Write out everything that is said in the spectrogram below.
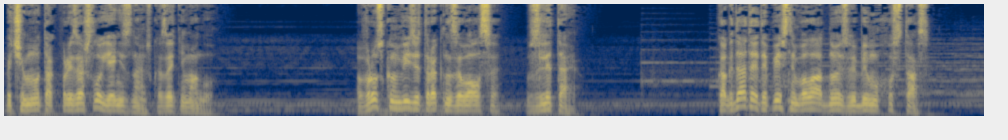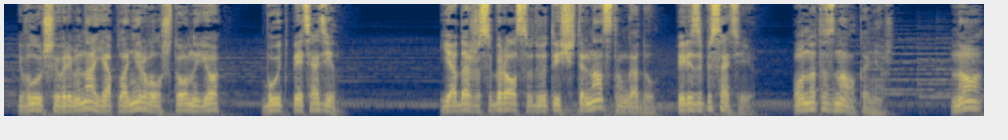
Почему так произошло, я не знаю, сказать не могу. В русском виде трек назывался «Взлетаю». Когда-то эта песня была одной из любимых у Стаса. И в лучшие времена я планировал, что он ее будет петь один. Я даже собирался в 2013 году перезаписать ее. Он это знал, конечно. Но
